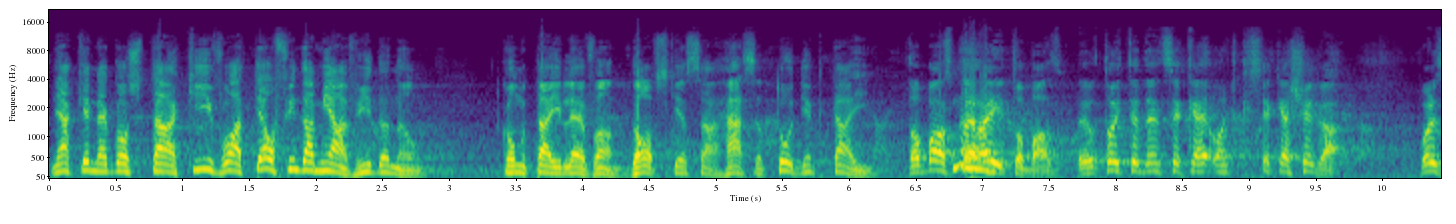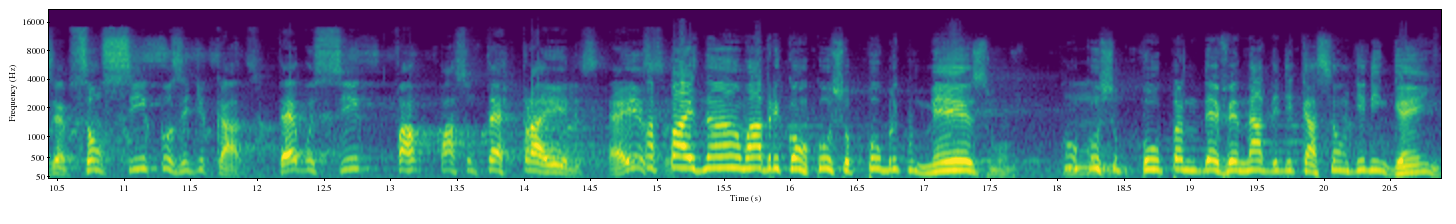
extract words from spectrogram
Nem aquele negócio está aqui e vou até o fim da minha vida, não. Como está aí Lewandowski, essa raça todinha que está aí. Tobás, peraí, Tobás. Eu estou entendendo que você quer, onde que você quer chegar. Por exemplo, são cinco os indicados. Pega os cinco, passa um teste para eles. É isso? Rapaz, não, abre concurso público mesmo. Concurso hum. público para não dever nada de indicação de ninguém.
